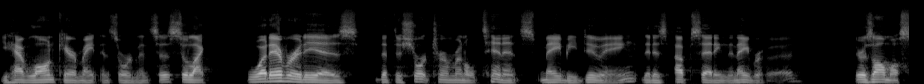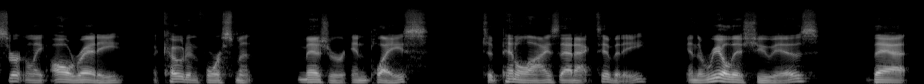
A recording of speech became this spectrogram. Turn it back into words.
you have lawn care maintenance ordinances. So, like, whatever it is that the short term rental tenants may be doing that is upsetting the neighborhood, there's almost certainly already a code enforcement measure in place to penalize that activity. And the real issue is that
